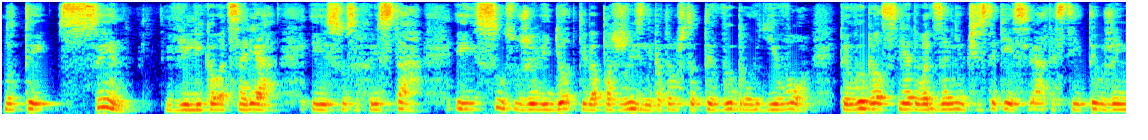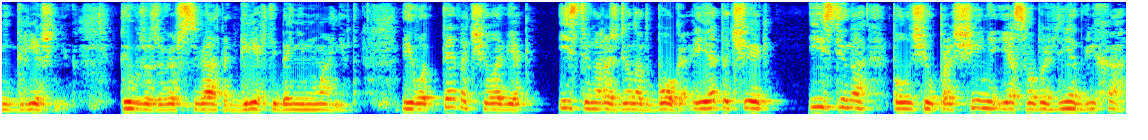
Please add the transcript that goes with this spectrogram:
но ты сын великого царя Иисуса Христа. И Иисус уже ведет тебя по жизни, потому что ты выбрал Его. Ты выбрал следовать за Ним чистоте и святости, и ты уже не грешник ты уже живешь свято, грех тебя не манит. И вот этот человек истинно рожден от Бога, и этот человек истинно получил прощение и освобождение от греха.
